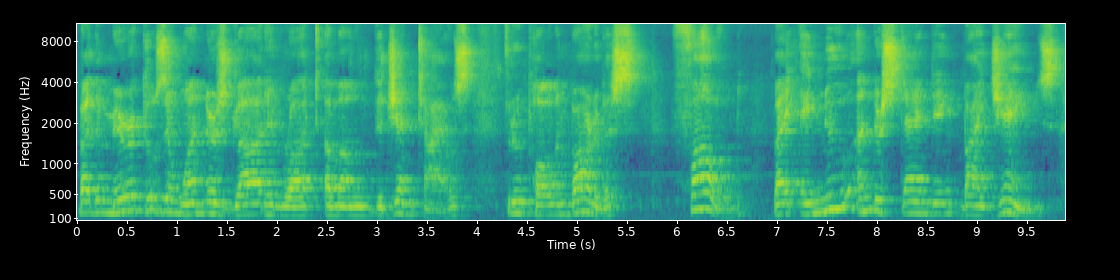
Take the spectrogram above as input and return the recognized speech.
by the miracles and wonders God had wrought among the Gentiles through Paul and Barnabas, followed by a new understanding by James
